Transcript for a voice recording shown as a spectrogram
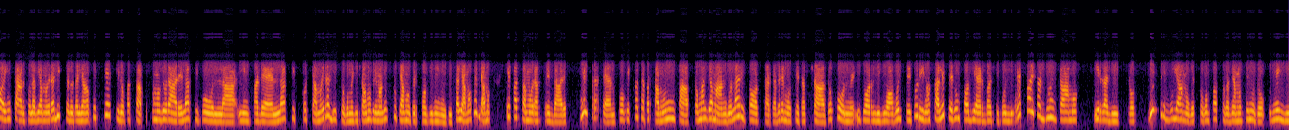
poi intanto laviamo il radicchio, lo tagliamo a pezzetti, lo facciamo, dorare la cipolla in padella, ci scottiamo il radicchio, come dicevamo prima, lo scotiamo per pochi minuti, saliamo, pepiamo e facciamo raffreddare. Nel frattempo che cosa facciamo? Un impasto amalgamando la ricotta che avremo setacciato con i tuorli di uovo, il pecorino, sale per un po' di erba cipollina e poi ci aggiungiamo il radicchio. Distribuiamo questo composto che abbiamo ottenuto negli,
